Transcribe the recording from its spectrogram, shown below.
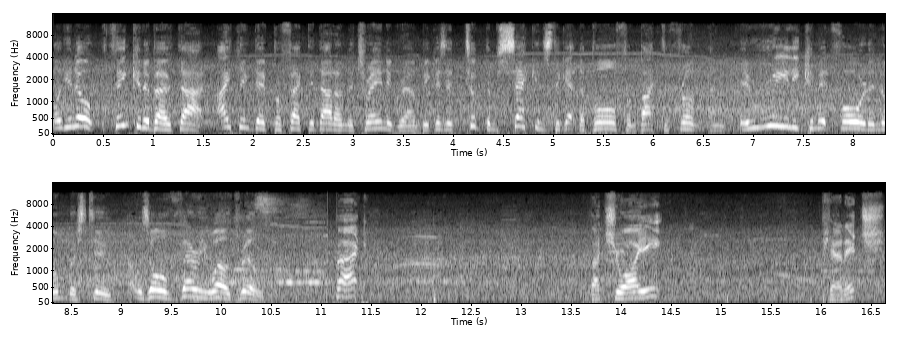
Well, you know, thinking about that, I think they've perfected that on the training ground because it took them seconds to get the ball from back to front, and they really commit forward in numbers too. That was all very well drilled. Back. Batshuayi. Pjanic.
